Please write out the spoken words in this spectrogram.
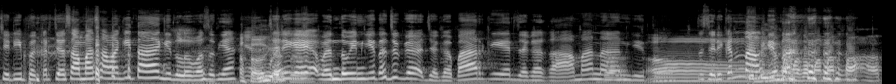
jadi bekerja sama sama kita gitu loh maksudnya. Oh, jadi gitu. kayak bantuin kita juga jaga parkir, jaga keamanan gitu. Oh. Terus jadi kenal Intinya kita. sama-sama manfaat.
